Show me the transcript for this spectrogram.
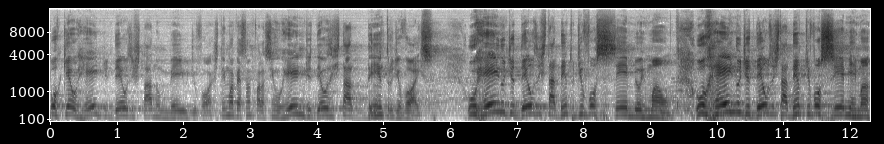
porque o reino de Deus está no meio de vós. Tem uma versão que fala assim: o reino de Deus está dentro de vós. O reino de Deus está dentro de você, meu irmão. O reino de Deus está dentro de você, minha irmã.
